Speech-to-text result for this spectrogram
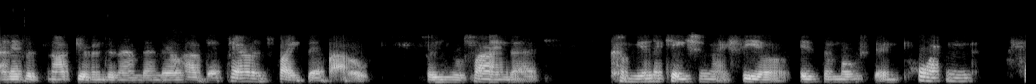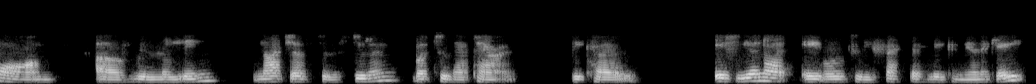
and if it's not given to them, then they'll have their parents fight their battles. So you will find that communication, I feel, is the most important form of relating, not just to the student, but to their parents, because if you're not able to effectively communicate,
